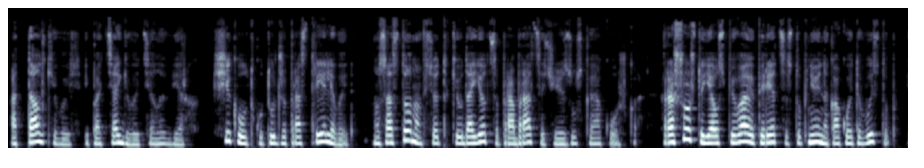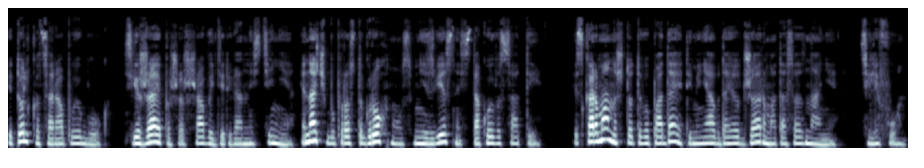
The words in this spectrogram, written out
Отталкиваюсь и подтягиваю тело вверх. Щиколотку тут же простреливает, но со стоном все-таки удается пробраться через узкое окошко. Хорошо, что я успеваю опереться ступней на какой-то выступ и только царапаю бок съезжая по шершавой деревянной стене. Иначе бы просто грохнулась в неизвестность с такой высоты. Из кармана что-то выпадает и меня обдает жаром от осознания. Телефон.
